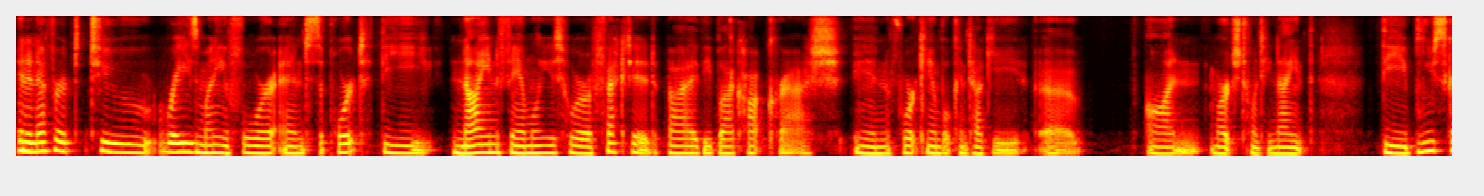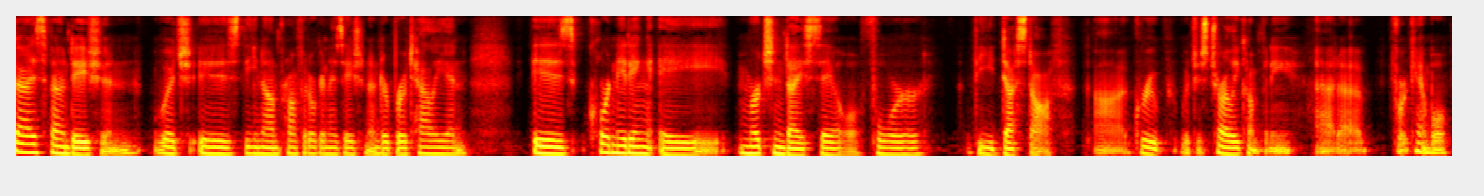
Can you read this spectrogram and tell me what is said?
in an effort to raise money for and support the nine families who are affected by the Black Hawk crash in Fort Campbell, Kentucky uh, on March 29th, the Blue Skies Foundation, which is the nonprofit organization under Brotalion, is coordinating a merchandise sale for the Dustoff uh, group, which is Charlie Company at uh, Fort Campbell.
